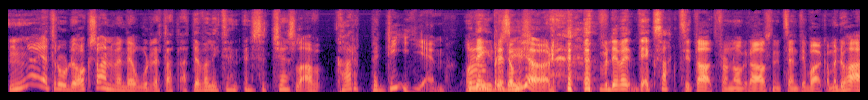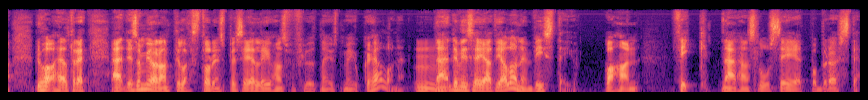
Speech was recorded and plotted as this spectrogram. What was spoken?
Mm, ja, jag tror du också använde ordet att, att det var lite en, en känsla av carpe diem. Och Mm, det är ju det precis. de gör. För det var ett exakt citat från några avsnitt sen tillbaka. Men du har, du har helt rätt. Äh, det som gör Anttila-storyn speciell är ju hans förflutna just med Jukka Jalonen. Mm. Nej, det vill säga att Jalonen visste ju vad han fick när han slog C1 på bröstet.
